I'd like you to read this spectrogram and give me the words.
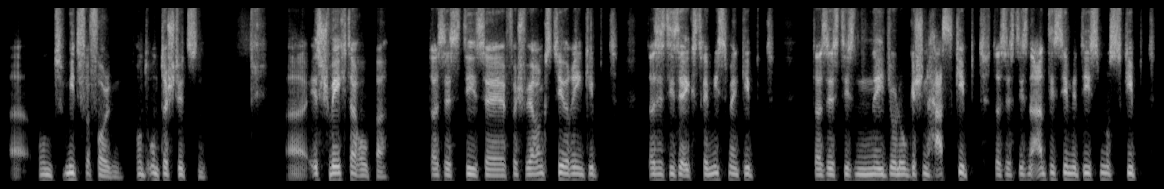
äh, und mitverfolgen und unterstützen. Äh, es schwächt Europa, dass es diese Verschwörungstheorien gibt, dass es diese Extremismen gibt, dass es diesen ideologischen Hass gibt, dass es diesen Antisemitismus gibt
